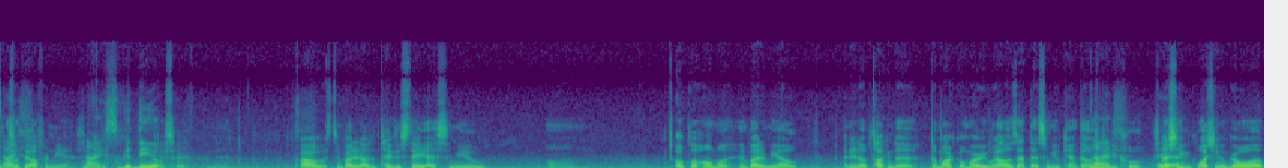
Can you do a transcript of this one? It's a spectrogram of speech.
that's what they offered me as. Nice. Good deal. Yes, sir. And then I was invited out of Texas State, SMU, um, Oklahoma invited me out. Ended up talking to DeMarco Murray when I was at the SMU camp. That was Nice. pretty cool, Yeah. especially watching him grow up.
